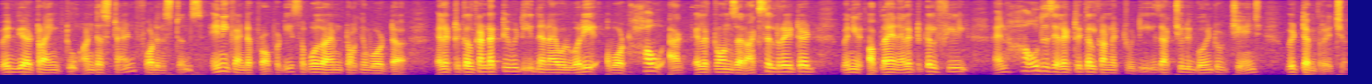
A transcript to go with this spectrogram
when we are trying to understand for instance, any kind of property. Suppose I am talking about uh, electrical conductivity, then I will worry about how electrons are accelerated when you apply an electrical field and how this electrical conductivity is actually going to change with temperature.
